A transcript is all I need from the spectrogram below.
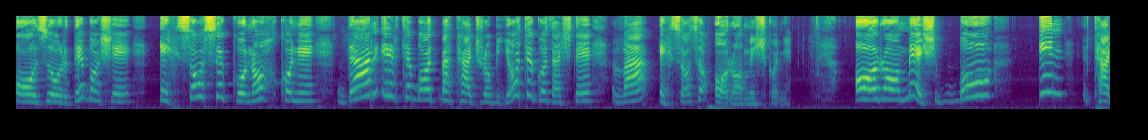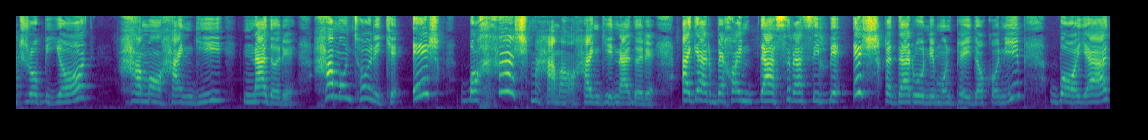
آزرده باشه احساس گناه کنه در ارتباط به تجربیات گذشته و احساس آرامش کنه. آرامش با این تجربیات هماهنگی نداره. همونطوری که عشق با خشم هماهنگی نداره. اگر بخوایم دسترسی به عشق درونمون پیدا کنیم باید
